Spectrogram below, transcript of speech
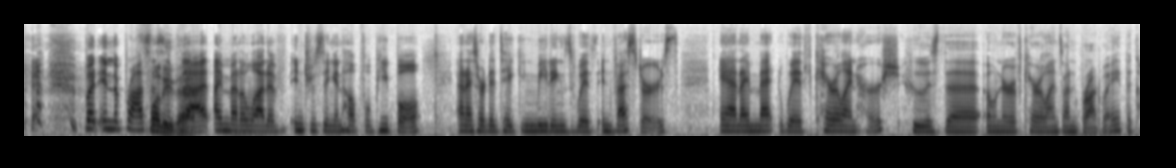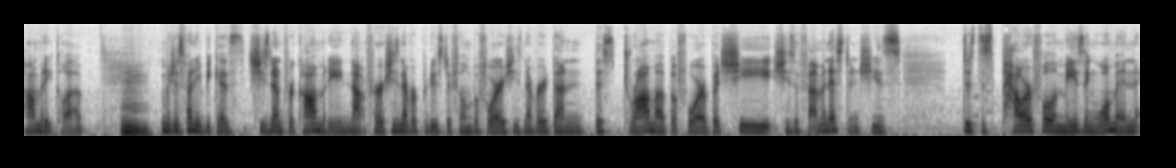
but in the process Funny of that. that, I met a lot of interesting and helpful people, and I started taking meetings with investors. And I met with Caroline Hirsch, who is the owner of Caroline's on Broadway, the comedy club. Mm. Which is funny because she's known for comedy, not for she's never produced a film before. She's never done this drama before, but she she's a feminist and she's just this powerful, amazing woman.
